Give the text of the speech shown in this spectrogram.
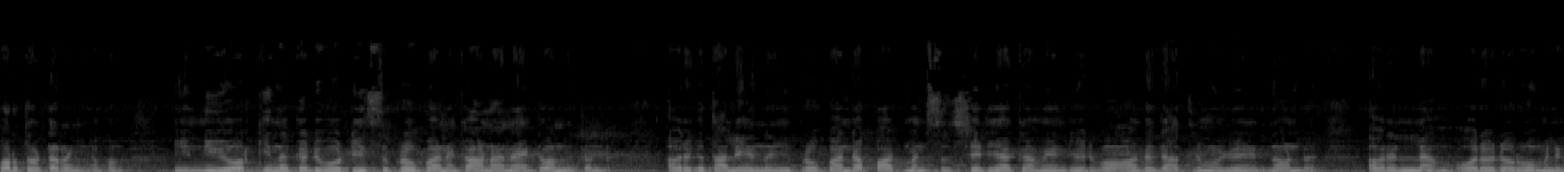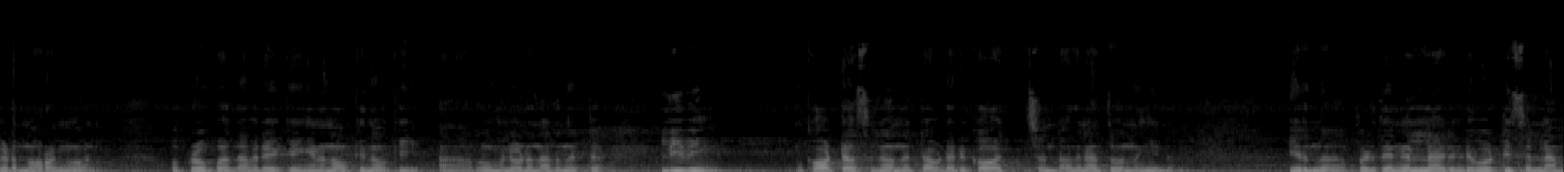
പുറത്തോട്ട് ഇറങ്ങി അപ്പം ഈ ന്യൂയോർക്കിൽ നിന്നൊക്കെ ഡിവോട്ടീസ് പ്രഭുപാദിനെ കാണാനായിട്ട് വന്നിട്ടുണ്ട്. അവരൊക്കെ തലേന്ന് ഈ പ്രഭുപാദിന്റെ അപ്പാർട്ട്മെന്റ്സ് ശരിയാക്കാൻ വേണ്ടി ഒരുപാട് രാത്രി മുഴുവൻ ഇരുന്നുകൊണ്ട് അവരെല്ലാം ഓരോരോ റൂമിൽ കിടന്ന് ഉറങ്ങുവാണ് അപ്പോൾ പ്രഭുപാദ് അവരെയൊക്കെ ഇങ്ങനെ നോക്കി നോക്കി റൂമിലൂടെ നടന്നിട്ട് ലിവിങ് ക്വാർട്ടേഴ്സിൽ വന്നിട്ട് അവിടെ ഒരു കോച്ച് ഉണ്ട്. അതിനകത്ത് ഇങ്ങനെ ഇരുന്ന്. അപ്പോഴത്തേനും എല്ലാവരും ഡിവോട്ടീസ് എല്ലാം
